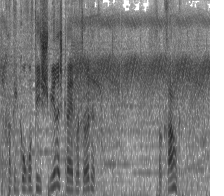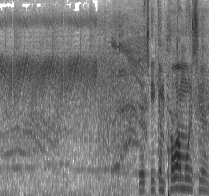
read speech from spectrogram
Da kacke ich auch auf die Schwierigkeit. Was soll das? So krank. Jetzt geht im Power-Modus hier.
